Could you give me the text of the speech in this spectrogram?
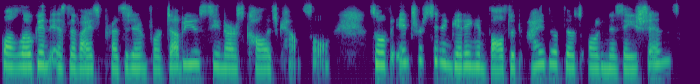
while Logan is the Vice President for WCNR's College Council. So if interested in getting involved with either of those organizations,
